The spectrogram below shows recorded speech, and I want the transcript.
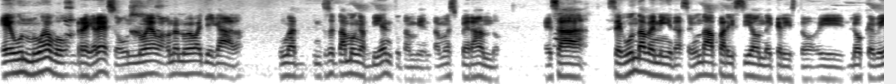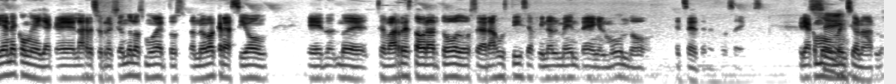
es un nuevo regreso, un nueva, una nueva llegada. Un ad- entonces estamos en Adviento también, estamos esperando esa segunda venida, segunda aparición de Cristo y lo que viene con ella, que es la resurrección de los muertos, la nueva creación, eh, donde se va a restaurar todo, se hará justicia finalmente en el mundo, etcétera. Entonces, quería como Sí. mencionarlo.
